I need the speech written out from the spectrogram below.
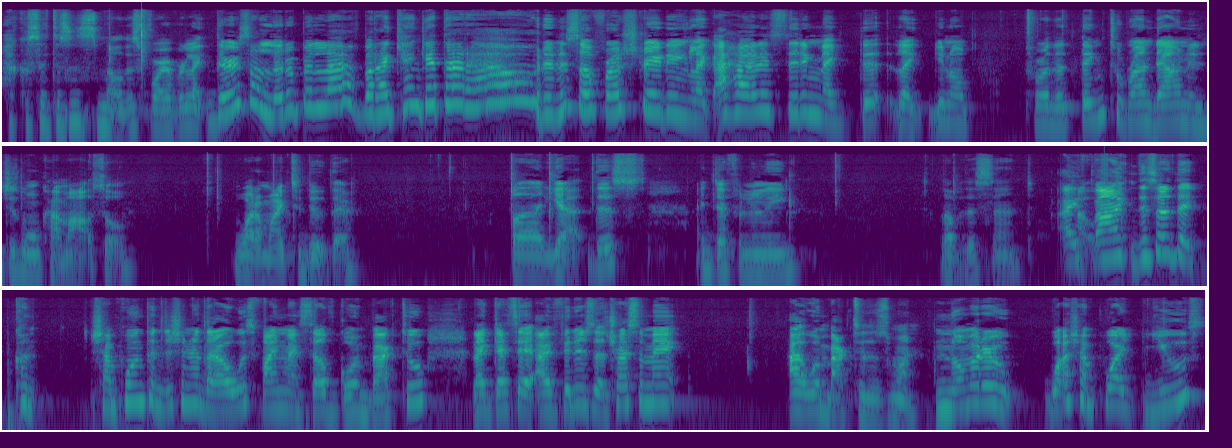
Ah, because it doesn't smell this forever. Like, there's a little bit left, but I can't get that out, and it's so frustrating. Like, I had it sitting like this, like you know, for the thing to run down, and it just won't come out. So, what am I to do there? But yeah, this I definitely Love this scent. I find these are the con- shampoo and conditioner that I always find myself going back to. Like I said, I finished the Tresemme. I went back to this one. No matter what shampoo I use,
